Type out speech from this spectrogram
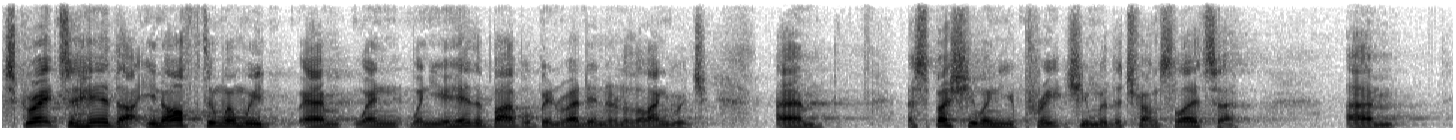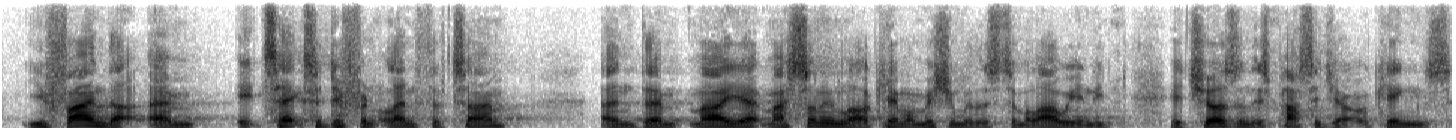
It's great to hear that. You know, often when, we, um, when, when you hear the Bible being read in another language, um, especially when you're preaching with a translator, um, you find that um, it takes a different length of time. And um, my, uh, my son in law came on mission with us to Malawi, and he'd, he'd chosen this passage out of Kings.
